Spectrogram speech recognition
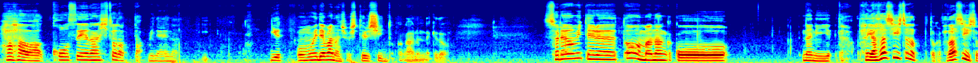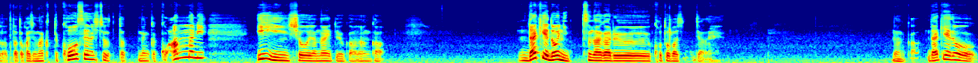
母は公正な人だった、みたいな、思い出話をしてるシーンとかがあるんだけど、それを見てると、まあなんかこう、何、優しい人だったとか、正しい人だったとかじゃなくて、公正な人だった。なんかこう、あんまりいい印象じゃないというか、なんか、だけどにつながる言葉じゃない。なんか、だけど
